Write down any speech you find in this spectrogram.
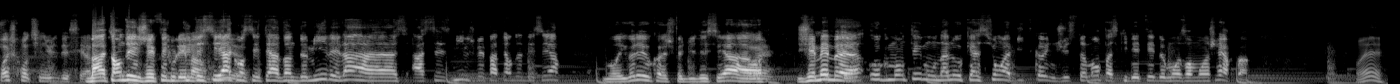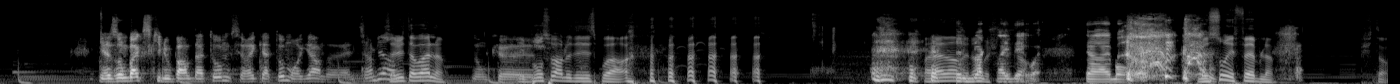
Moi je continue le DCA. Bah attendez, j'ai fait Tous du les mardis, DCA euh. quand c'était à 22 000 et là à, à 16 000, je vais pas faire de DCA. Vous rigolez ou quoi? Je fais du DCA. euh, Ouais. J'ai même euh, augmenté mon allocation à Bitcoin justement parce qu'il était de moins en moins cher. Quoi. Ouais. Il y a Zombax qui nous parle d'Atome. C'est vrai qu'Atome, regarde, elle tient bien. Salut Tawal. Donc, euh, Et bonsoir le désespoir. Non, mais le non, mais Black je suis Friday, d'accord. ouais. Carrément. Le son est faible. Putain.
